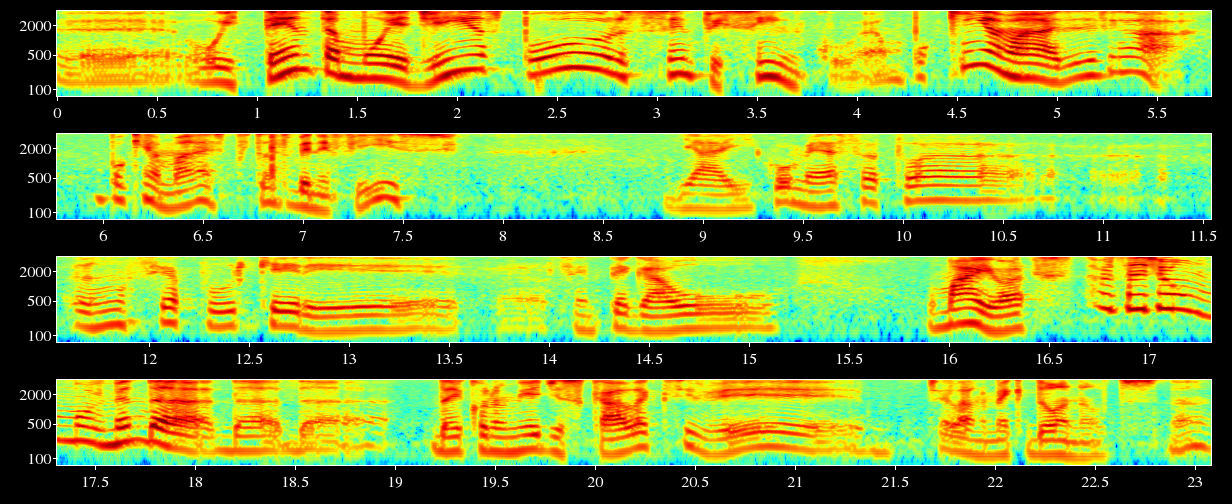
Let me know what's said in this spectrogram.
é, 80 moedinhas por 105. É um pouquinho a mais. Você fica, ah, um pouquinho a mais, por tanto benefício. E aí começa a tua ânsia por querer sempre pegar o, o maior. Na verdade, é um movimento da, da, da, da, economia de escala que se vê, sei lá, no McDonald's. Né?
